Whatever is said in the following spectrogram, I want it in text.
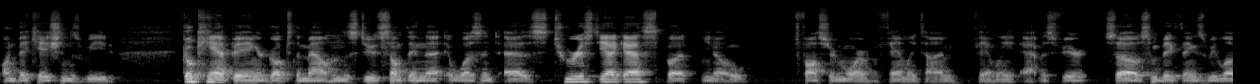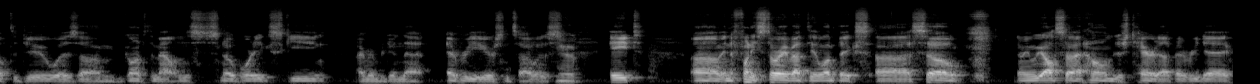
on vacations we'd go camping or go up to the mountains do something that it wasn't as touristy i guess but you know fostered more of a family time, family atmosphere. So some big things we loved to do was um, going to the mountains, snowboarding, skiing. I remember doing that every year since I was Yeah. eight. Um, and a funny story about the Olympics. Uh, so, I mean, we also at home just tear it up every day.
